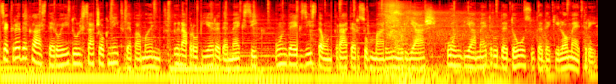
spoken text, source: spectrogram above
se crede că asteroidul s-a ciocnit de Pământ în apropiere de Mexic, unde există un crater submarin uriaș cu un diametru de 200 de kilometri.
